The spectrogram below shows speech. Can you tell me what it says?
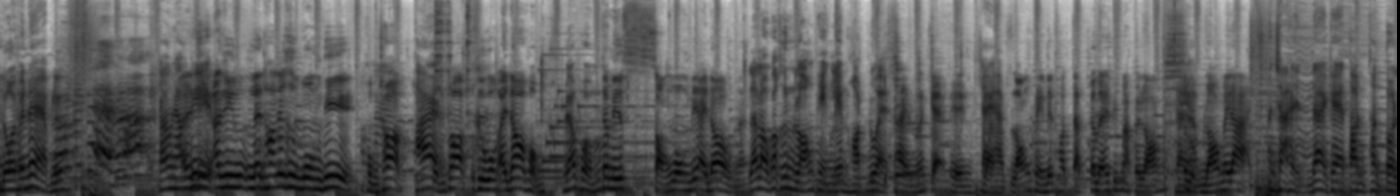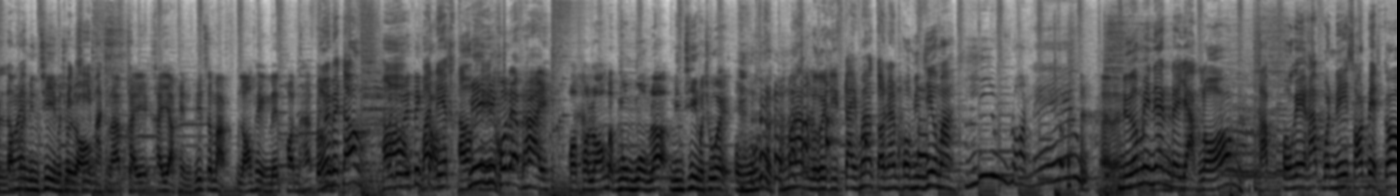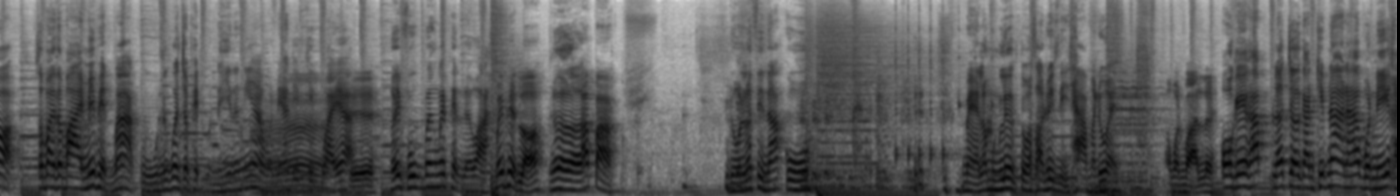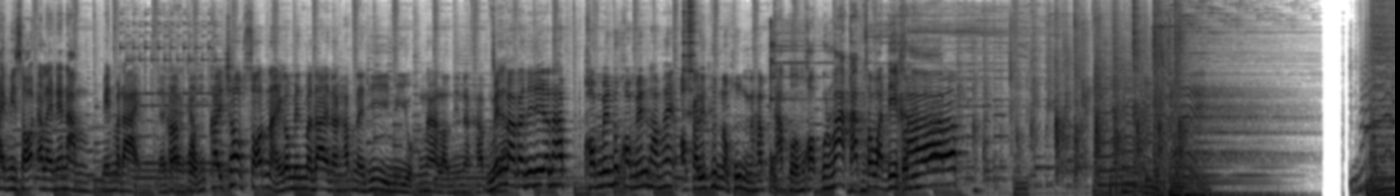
โดนเป็นแถบหรือทั้งทั้ งอันจที่ริงอันจริงเลดฮอตก็คือวงที่ผมชอบ ใช่ ผมชอบคือวงไอดอลผม แล้วผม จะมี 2 วงที่ไอดอลผมนะ แล้วเราก็ขึ้นร้องเพลงเลดฮอตด้วย ใช่มันแกะเพลงใช่ครับร้องเพลงเลดฮอตจัดก็เลยให้พี่หมักไปร้องใช่สครุรับปร้องไม่ได้มันใช่ได้แค่ตอนท่อนต้นแล้วต้องให้ก็มินชี่มาช่วยร้องมินชี่มานะครับใครใครอยากเห็นพี่สมัครร้องเพลงเลดฮอตนะฮะเฮ้ยไม่ต้องไปดูในติ๊กวัต็อกนี้โอมีเคมีคนแอบถ่ายพอพอร้องแบบงงๆแล้วมินชี่มาช่วย โอ้โหขอบคุณมากเลยดีใจมากตอนนั้นพอมินเที่ยวมาฮิวรอดแล้ว เนื้อไม่แน่นแต่อยากร้องครับ โอเคครับ วันนี้ซอสเผ็ดก็สบายๆไม่เผ็ดมากอูนึกว่าจะเผ็ดกวันนี้นะเนี่ย วันเนี้ยที่คิดไว้อะโอเคเฮ้ยฟุกแม่งไม่เผ็ดเลยว่ะ ไม่เผ็ดเหรอเออ อ้าปาก โดนแล้วสินะกู แหมแล้วมึงเลือกตัวซอสพริกสีชามาด้วย เอาหวานๆเลย โอเคครับ แล้วเจอกันคลิปหน้านะครับ วันนี้ใครมีซอสอะไรแนะนำเม้นต์มาได้ครับผมใครชอบซอสไหนก็เม้นต์มาได้นะครับในที่มีอยู่ข้างหน้าเรานี้นะครับเม้นต์มากันเยอะๆนะครับคอมเมนต์ทุกคอมเมนต์ทำให้อัลกอริทึมเราพุ่งนะครับผมครับผมขอบคุณมากครับ สวัสดีควัสดีรัคบ รับ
